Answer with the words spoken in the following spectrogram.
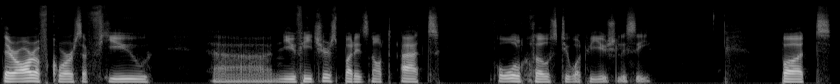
there are of course a few uh, new features, but it's not at all close to what we usually see. But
